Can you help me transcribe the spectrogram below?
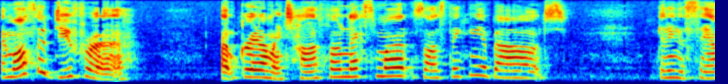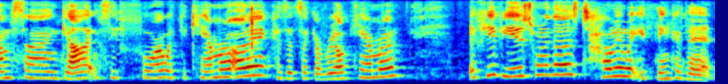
I'm also due for a upgrade on my telephone next month, so I was thinking about getting the Samsung Galaxy 4 with the camera on it because it's like a real camera. If you've used one of those, tell me what you think of it.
